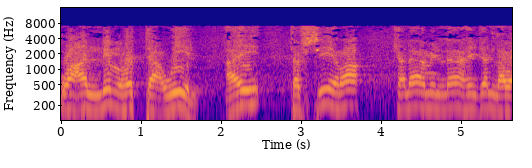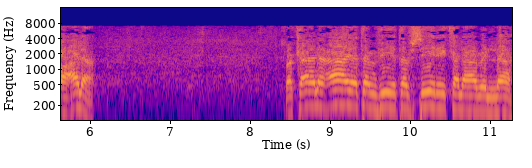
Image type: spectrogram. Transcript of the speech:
وعلمه التأويل أي تفسير كلام الله جل وعلا. فكان آية في تفسير كلام الله.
